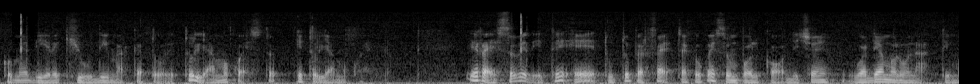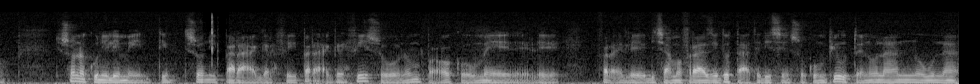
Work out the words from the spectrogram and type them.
come a dire chiudi il marcatore. Togliamo questo e togliamo quello. Il resto, vedete, è tutto perfetto. Ecco, questo è un po' il codice, guardiamolo un attimo. Ci sono alcuni elementi, ci sono i paragrafi. I paragrafi sono un po' come le le diciamo, frasi dotate di senso compiuto e non hanno una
